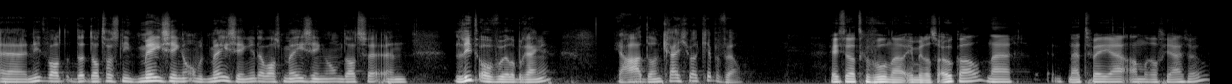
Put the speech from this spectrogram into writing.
Uh, niet wat, dat, dat, was niet meezingen om het meezingen. Dat was meezingen omdat ze een lied over willen brengen. Ja, dan krijg je wel kippenvel. Heeft u dat gevoel nou inmiddels ook al? Na, na twee jaar, anderhalf jaar zo?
